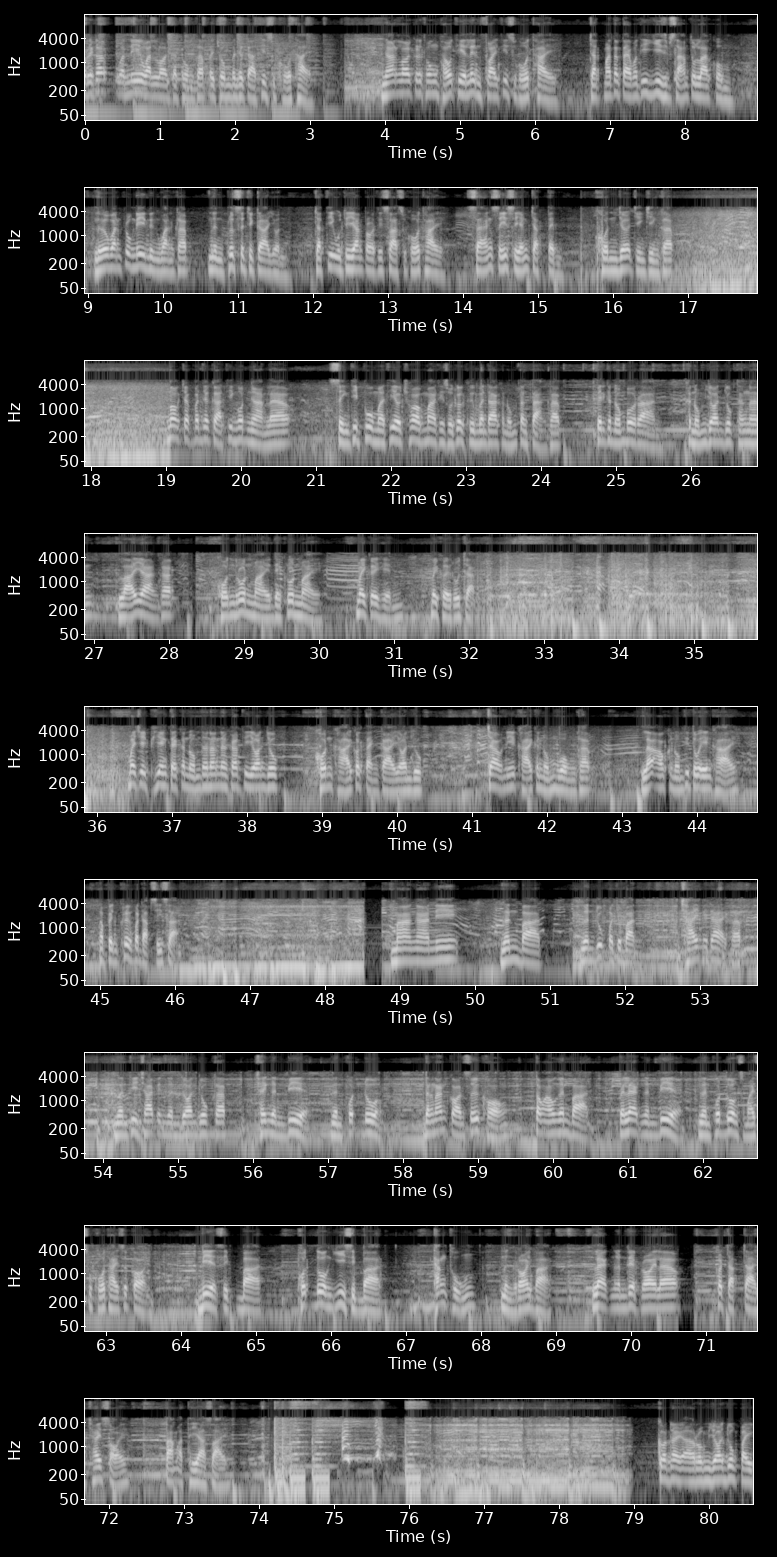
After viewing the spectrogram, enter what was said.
วัสดีครับวันนี้วันลอยกระทงครับไปชมบรรยากาศที่สุโขทัยงานลอยกระทงเผาเทียนเล่นไฟที่สุโขทัยจัดมาตั้งแต่วันที่ 23 ตุลาคมเหลือวันพรุ่งนี้หนึ่งวันครับ 1 พฤศจิกายน จัดที่อุทยานประวัติศาสตร์สุโขทัยแสงสีเสียงจัดเต็ม คนเยอะจริง ๆ ครับ นอกจากบรรยากาศที่งดงามแล้ว สิ่งที่ผู้มาเที่ยวชอบมากที่สุดก็คือบรรดาขนมต่างๆ ครับ เป็นขนมโบราณ ขนมย้อนยุคทั้งนั้นหลายอย่างครับ คนรุ่นใหม่ เด็กรุ่นใหม่ ไม่เคยเห็น ไม่เคยรู้จัก ไม่ใช่เพียงแต่ขนมเท่านั้นนะครับ ที่ย้อนยุค คนขายก็แต่งกายย้อนยุค เจ้านี้ขายขนมวงครับ แล้วเอาขนมที่ตัวเองขายมาเป็นเครื่องประดับศีรษะ มางานนี้เงินบาท เงินยุคปัจจุบันใช้ไม่ได้ครับ เงินที่ใช้เป็นเงินย้อนยุคครับ ใช้เงินเบี้ย เงินพดด้วง ดังนั้นก่อนซื้อของต้องเอาเงินบาท ไปแลกเงินเบี้ย เงินพดด้วงสมัยสุขโขทัยซะก่อน เบี้ย 10 บาท พดด้วง 20 บาท ทั้งถุง 100 บาท แลกเงินเรียบร้อยแล้ว ก็จับจ่ายใช้สอยตามอัธยาศัยก็ได้อารมณ์ย้อนยุคไป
